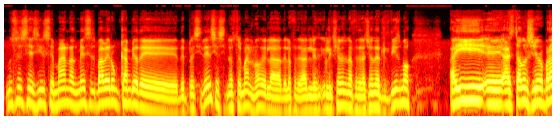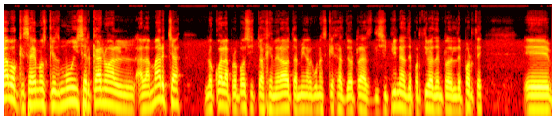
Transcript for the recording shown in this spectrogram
no sé si decir semanas, meses, va a haber un cambio de, presidencia, si no estoy mal, ¿no? De la, de elecciones de la Federación de Atletismo. Ahí eh, ha estado el señor Bravo, que sabemos que es muy cercano a la marcha, lo cual a propósito ha generado también algunas quejas de otras disciplinas deportivas dentro del deporte. Eh,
